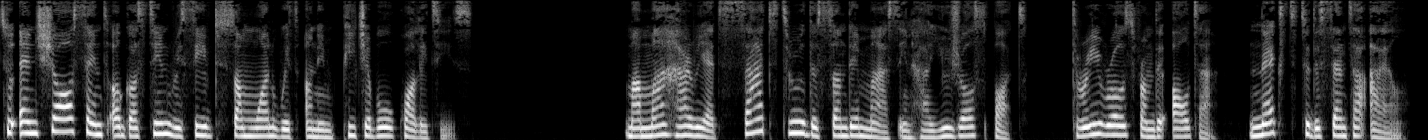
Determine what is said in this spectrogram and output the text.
to ensure St. Augustine received someone with unimpeachable qualities. Mama Harriet sat through the Sunday Mass in her usual spot, three rows from the altar, next to the center aisle,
